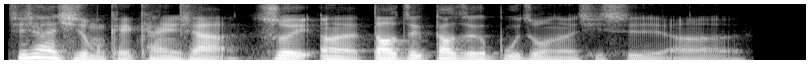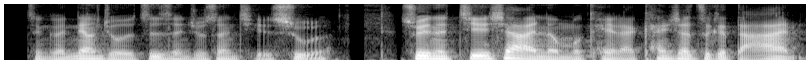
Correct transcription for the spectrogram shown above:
接下来其实我们可以看一下，所以呃，到这到这个步骤呢，其实呃，整个酿酒的制程就算结束了。所以呢，接下来呢，我们可以来看一下这个答案，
